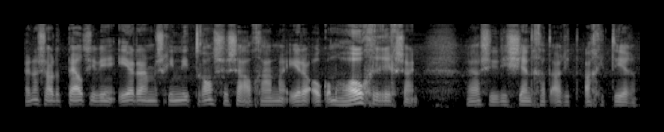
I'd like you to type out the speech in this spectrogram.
dan zou dat pijltje weer eerder misschien niet transversaal gaan, maar eerder ook omhoog gericht zijn. als je die Shen gaat agiteren.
